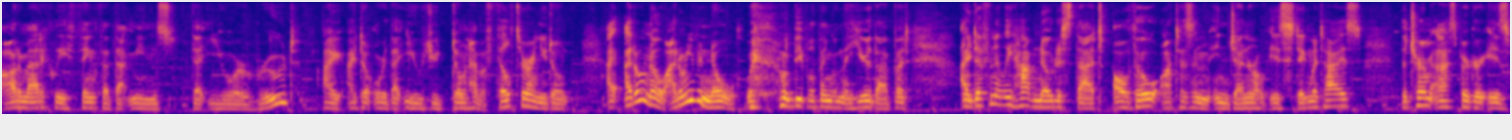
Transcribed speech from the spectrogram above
automatically think that that means that you're rude. I, I don't, or that you, you don't have a filter and you don't, I, I don't know. I don't even know what people think when they hear that, but I definitely have noticed that although autism in general is stigmatized, the term Asperger is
